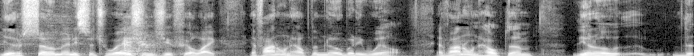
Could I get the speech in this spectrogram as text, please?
yeah, there's so many situations you feel like if I don't help them, nobody will. If I don't help them, you know, the,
